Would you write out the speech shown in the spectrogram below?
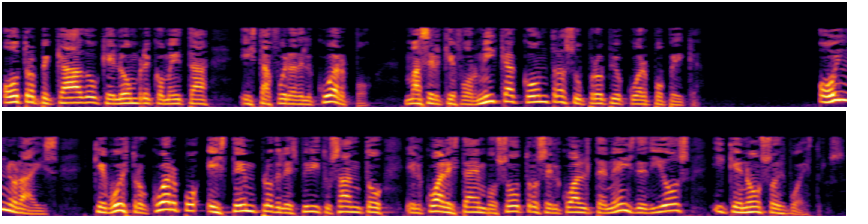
otro pecado que el hombre cometa está fuera del cuerpo, mas el que fornica contra su propio cuerpo peca. ¿O ignoráis que vuestro cuerpo es templo del Espíritu Santo, el cual está en vosotros, el cual tenéis de Dios y que no sois vuestros?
